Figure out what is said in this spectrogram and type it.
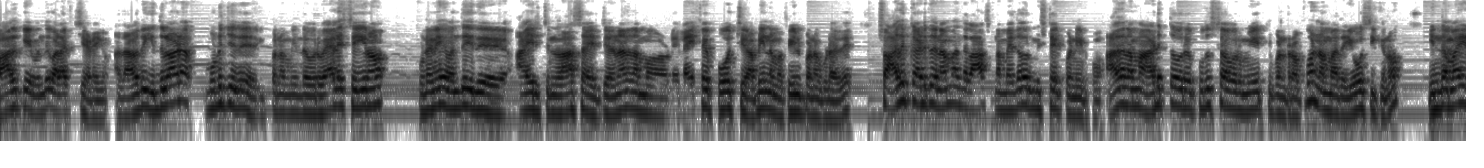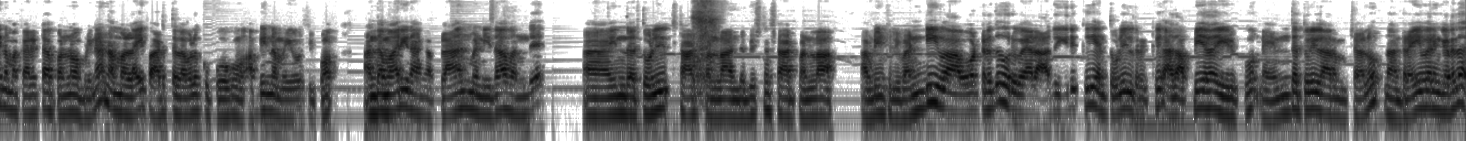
வாழ்க்கை வந்து வளர்ச்சி அடையும். அதாவது இதோட முடிஞ்சது. இப்போ நம்ம இந்த ஒரு வேலை செய்கிறோம் உடனே வந்து இது ஆயிடுச்சு லாஸ் ஆயிடுச்சு அதனால நம்மளுடைய லைஃபே போச்சு அப்படின்னு நம்ம ஃபீல் பண்ணக்கூடாது. ஸோ அதுக்கு அடுத்து நம்ம அந்த லாஸ்ட் நம்ம ஏதோ ஒரு மிஸ்டேக் பண்ணியிருப்போம் அதை நம்ம அடுத்த ஒரு புதுசாக ஒரு முயற்சி பண்ணுறப்போ நம்ம அதை யோசிக்கணும். இந்த மாதிரி நம்ம கரெக்டாக பண்ணோம் அப்படின்னா நம்ம லைஃப் அடுத்த லெவலுக்கு போகும் அப்படின்னு நம்ம யோசிப்போம். அந்த மாதிரி நாங்கள் பிளான் பண்ணி தான் வந்து இந்த தொழில் ஸ்டார்ட் பண்ணலாம் இந்த பிஸ்னஸ் ஸ்டார்ட் பண்ணலாம் அப்படின்னு சொல்லி. வண்டி வா- ஓட்டுறது ஒரு வேலை. அது இருக்கு என் தொழில் இருக்கு. அது அப்படியே தான் இருக்கும். நான் எந்த தொழில் ஆரம்பிச்சாலும் நான் டிரைவருங்கிறத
